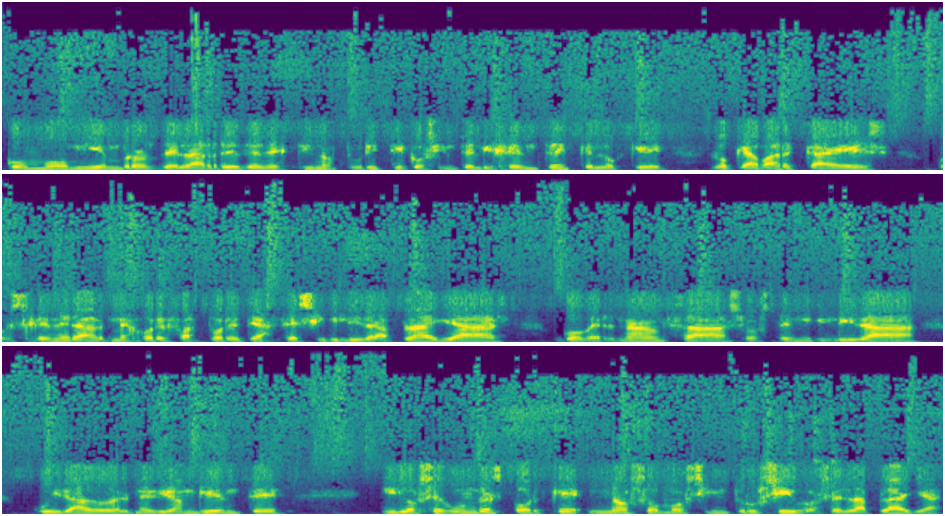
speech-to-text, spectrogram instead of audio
como miembros de la red de destinos turísticos inteligentes, que lo que lo que abarca es pues generar mejores factores de accesibilidad a playas, gobernanza, sostenibilidad, cuidado del medio ambiente. Y lo segundo es porque no somos intrusivos en la playa,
